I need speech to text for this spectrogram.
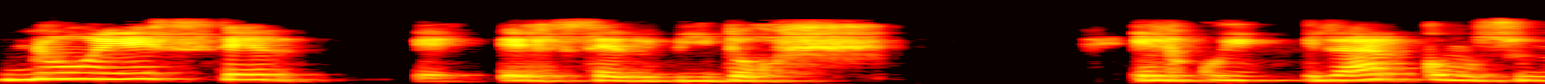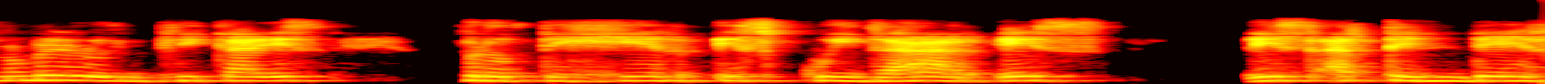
no es ser eh, el servidor. El cuidar, como su nombre lo implica, es proteger, es cuidar, es, es atender.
